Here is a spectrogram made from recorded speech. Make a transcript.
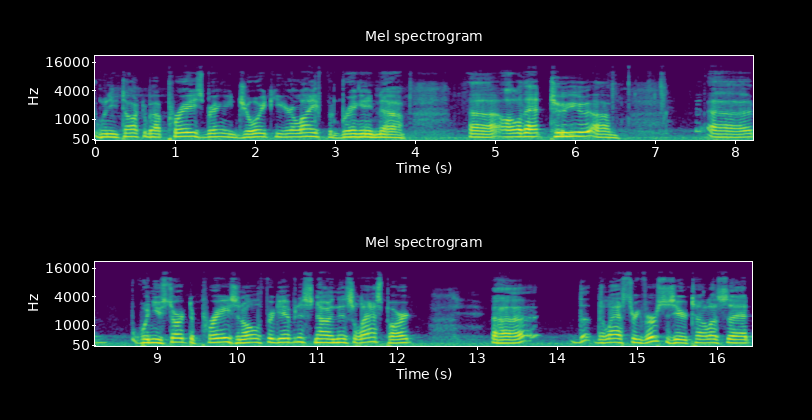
when you talked about praise bringing joy to your life and bringing uh, uh, all of that to you. Um, uh, when you start to praise and all the forgiveness. Now, in this last part, uh, the, the last three verses here tell us that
